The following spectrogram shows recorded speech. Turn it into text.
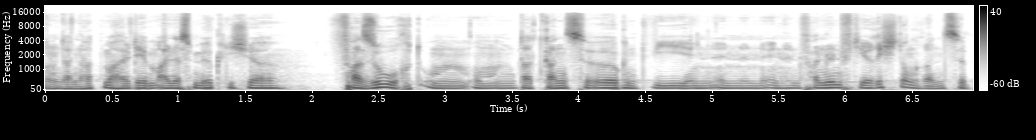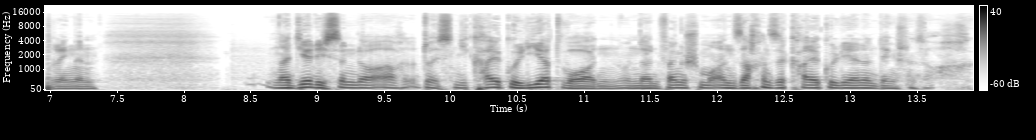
Und dann hat man halt eben alles Mögliche versucht, um, um das Ganze irgendwie in, in, in eine vernünftige Richtung ranzubringen. Natürlich sind da auch, da ist nie kalkuliert worden. Und dann fange ich schon mal an, Sachen zu kalkulieren und denke schon so, ach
